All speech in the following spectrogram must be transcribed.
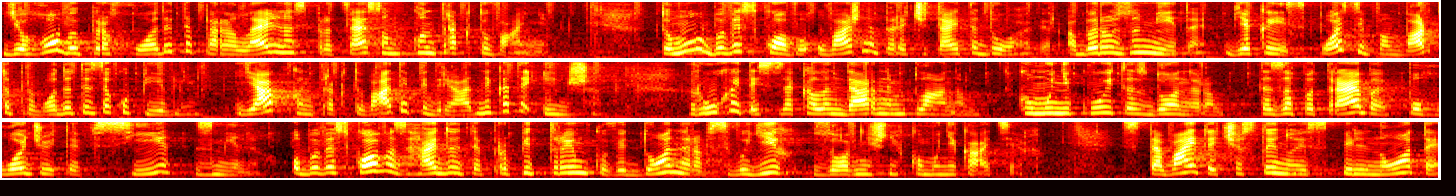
Його ви проходите паралельно з процесом контрактування. Тому обов'язково уважно перечитайте договір, аби розуміти, в який спосіб вам варто проводити закупівлі, як контрактувати підрядника та інше. Рухайтесь за календарним планом, комунікуйте з донором та за потреби погоджуйте всі зміни. Обов'язково згадуйте про підтримку від донора в своїх зовнішніх комунікаціях. Ставайте частиною спільноти,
